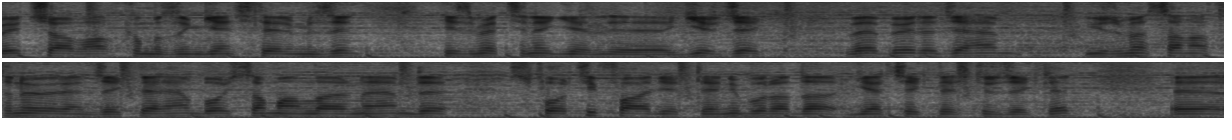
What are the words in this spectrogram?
Beytşahap halkımızın, gençlerimizin hizmetine e, girecek ve böylece hem yüzme sanatını öğrenecekler hem boş zamanlarını hem de sportif faaliyetlerini burada gerçekleştirecekler. E,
